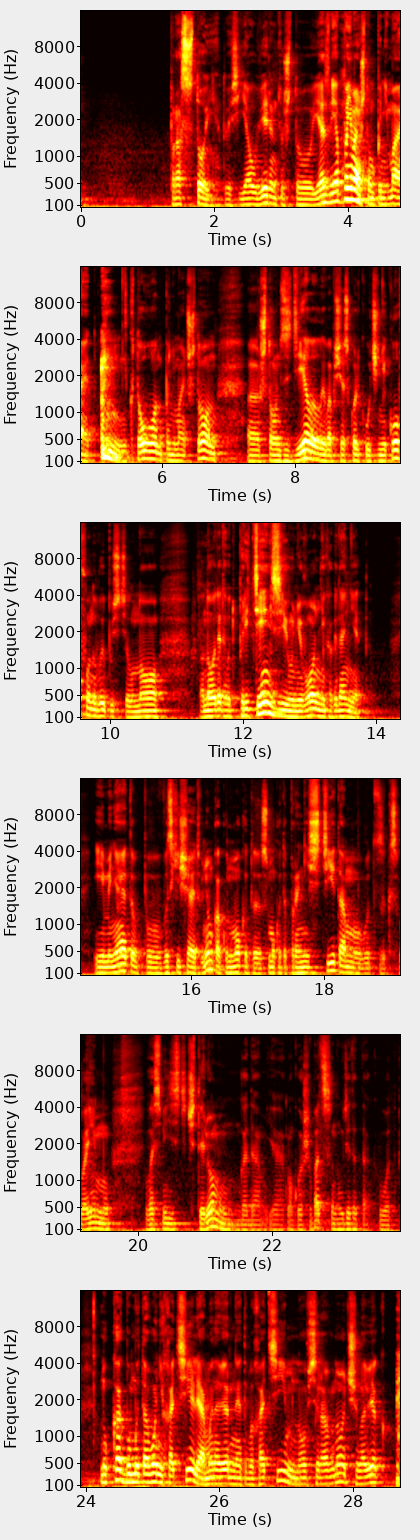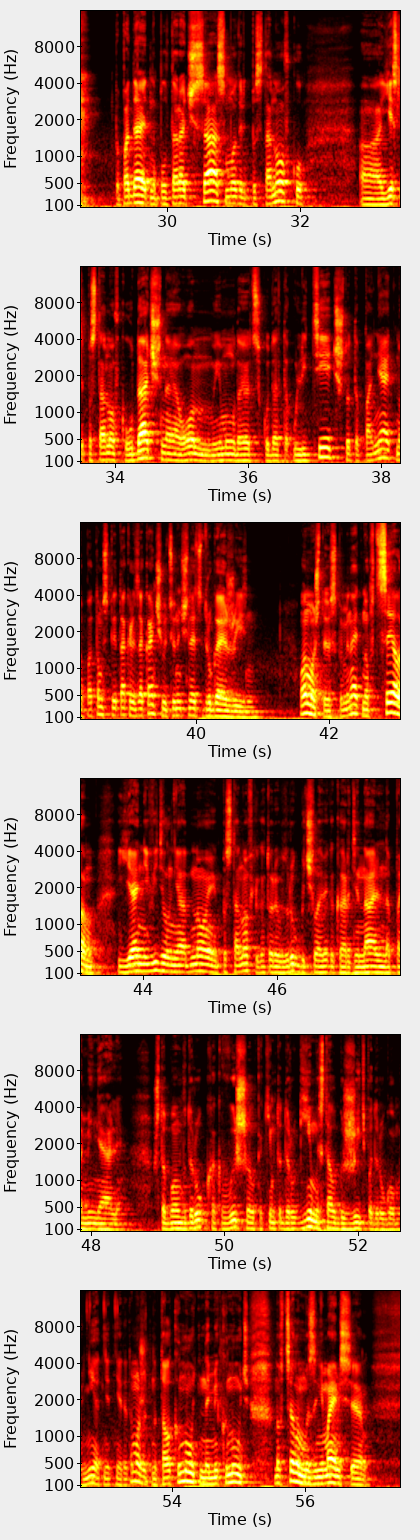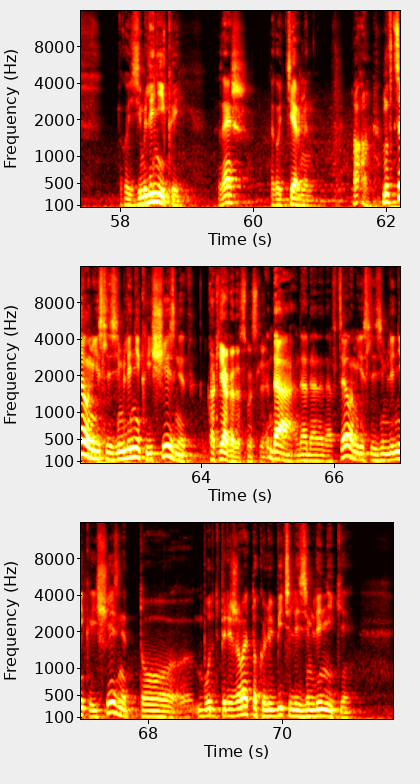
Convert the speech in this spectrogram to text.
простой. То есть я уверен, то, что... Я, я понимаю, что он понимает, кто он, понимает, что он, э, что он сделал и вообще сколько учеников он выпустил, но, но вот этой вот претензии у него никогда нет. И меня это восхищает в нем, как он мог это, смог это пронести там вот к своим 84 годам, я могу ошибаться, но где-то так, вот. Ну, как бы мы того не хотели, а мы, наверное, этого хотим, но все равно человек попадает на полтора часа, смотрит постановку. А, Если постановка удачная, он, ему удается куда-то улететь, что-то понять, но потом спектакль заканчивается, и начинается другая жизнь. Он может ее вспоминать, но в целом я не видел ни одной постановки, которой вдруг бы человека кардинально поменяли, чтобы он вдруг как вышел каким-то другим и стал бы жить по-другому. Нет, нет, нет, это может натолкнуть, намекнуть, но в целом мы занимаемся такой земляникой, знаешь, такой термин. А-а. Ну, в целом, если земляника исчезнет, Как ягода, в смысле? да, да, да, да, да. В целом, если земляника исчезнет, то будут переживать только любители земляники.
